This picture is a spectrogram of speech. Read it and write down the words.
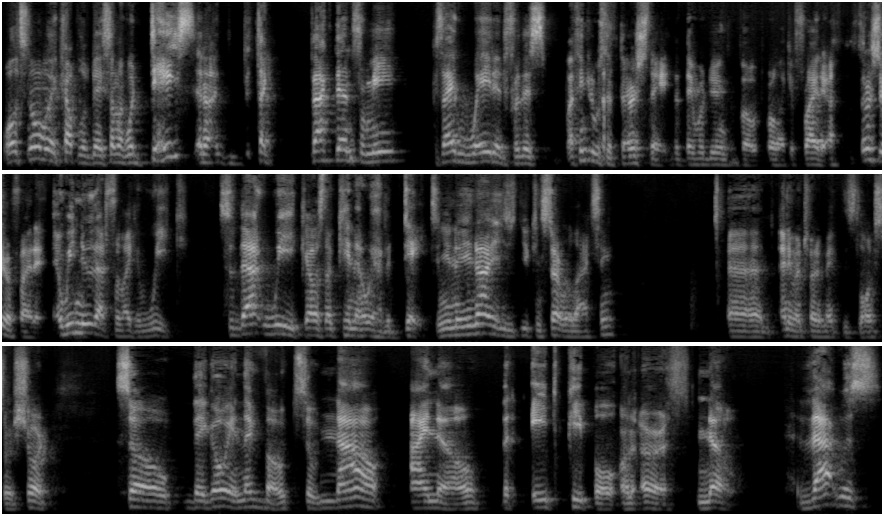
well, it's normally a couple of days. So I'm like, what days? And I, like back then for me, because I had waited for this, I think it was a Thursday that they were doing the vote, or like a Friday, a Thursday or Friday, and we knew that for like a week. So that week, I was like, okay, now we have a date, and you know, you know, you, you can start relaxing. And anyway, trying to make this long story short. So they go in, they vote. So now I know that eight people on Earth know. That was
